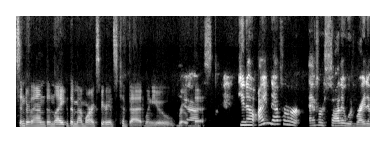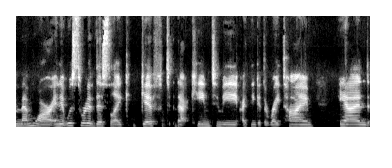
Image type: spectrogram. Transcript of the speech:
Cinderland and like the memoir experience to bed when you wrote yeah. this? You know, I never ever thought I would write a memoir. And it was sort of this like gift that came to me, I think, at the right time. And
